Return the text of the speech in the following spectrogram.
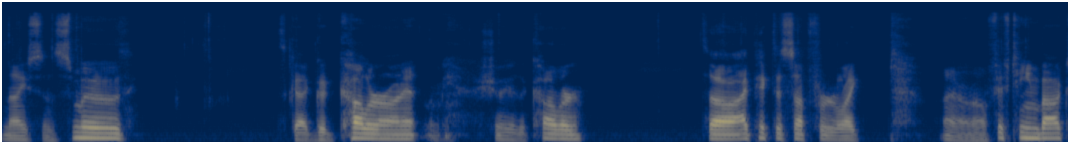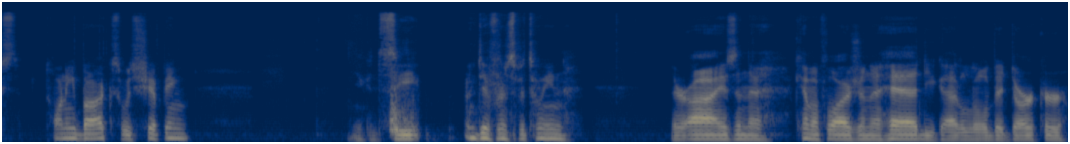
nice and smooth got good color on it. Let me show you the color. So I picked this up for like, I don't know, 15 bucks, 20 bucks with shipping. You can see the difference between their eyes and the camouflage in the head. You got a little bit darker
